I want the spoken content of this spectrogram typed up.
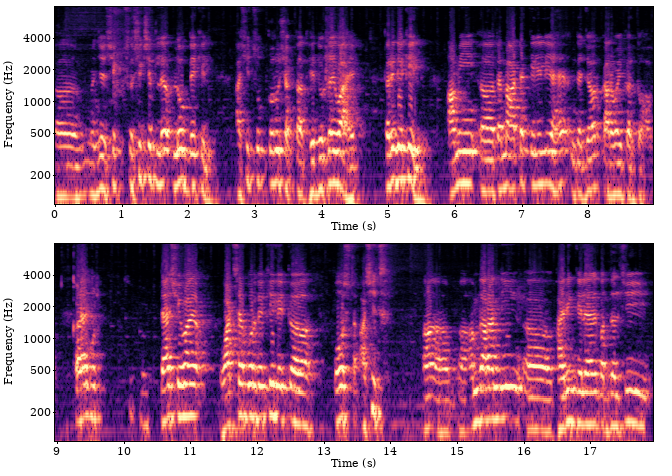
म्हणजे शिक सुशिक्षित ल- लोक देखील अशी चूक करू शकतात हे दुर्दैव आहे तरी देखील आम्ही त्यांना अटक केलेली आहे आणि त्याच्यावर कारवाई करतो आहोत काय त्याशिवाय व्हॉट्सअपवर देखील एक पोस्ट अशीच आमदारांनी फायरिंग केल्याबद्दलची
